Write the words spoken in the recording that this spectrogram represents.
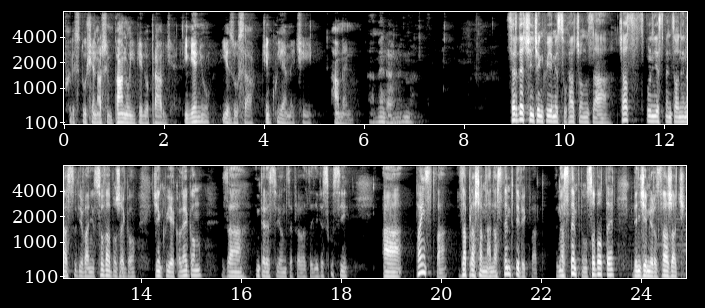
w Chrystusie naszym Panu i w Jego prawdzie. W imieniu Jezusa dziękujemy Ci. Amen. Amen. Amen. Serdecznie dziękujemy słuchaczom za czas wspólnie spędzony na studiowaniu Słowa Bożego. Dziękuję kolegom za interesujące prowadzenie dyskusji. A Państwa zapraszam na następny wykład. W następną sobotę będziemy rozważać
